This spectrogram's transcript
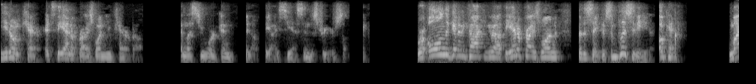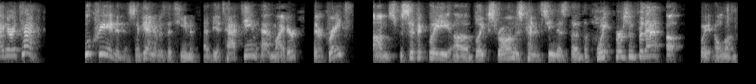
You don't care. It's the enterprise one you care about, unless you work in you know the ICS industry or something. We're only going to be talking about the enterprise one for the sake of simplicity here. Okay. MITRE ATT&CK. Who created this? Again, it was the team, uh, the attack team at MITRE. They're great. Um, specifically, uh, Blake Strom is kind of seen as the, the point person for that. Uh, wait, hold on.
